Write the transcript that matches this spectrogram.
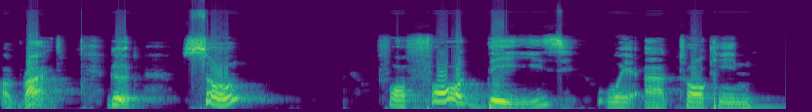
Alright, good. So, for four days, we are talking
